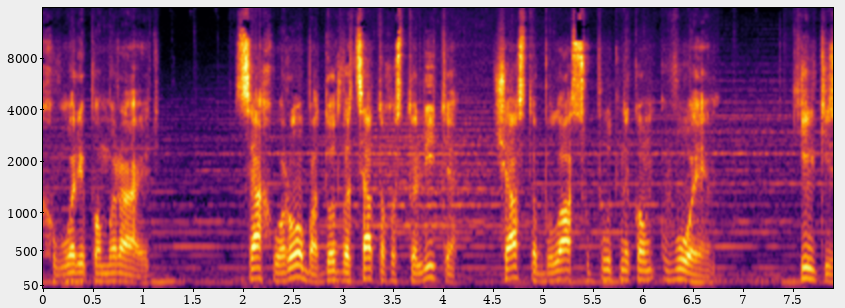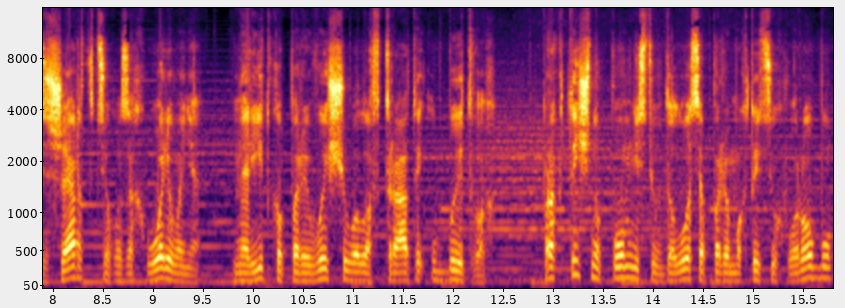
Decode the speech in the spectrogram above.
хворі помирають. Ця хвороба до ХХ століття часто була супутником воєн. Кількість жертв цього захворювання нерідко перевищувала втрати у битвах. Практично повністю вдалося перемогти цю хворобу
